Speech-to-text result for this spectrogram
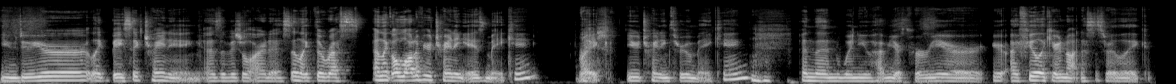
you do your like basic training as a visual artist, and like the rest, and like a lot of your training is making. Right. Like you training through making, mm-hmm. and then when you have your career, you're, I feel like you're not necessarily like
